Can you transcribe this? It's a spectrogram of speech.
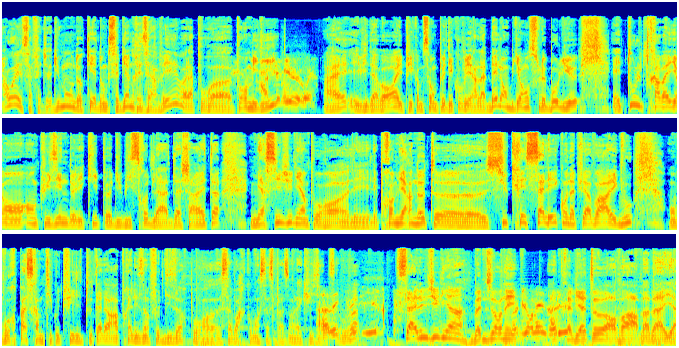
Ah ouais, ça fait déjà du monde. Ok, donc c'est bien de réserver, voilà pour euh, pour Ah, midi. c'est mieux, ouais. Ouais, évidemment. Et puis comme ça, on peut découvrir la belle ambiance, le beau lieu et tout le travail en, en cuisine de l'équipe du bistrot de la, de la Charrette. Merci Julien pour euh, les, les premières notes euh, sucrées salées qu'on a pu avoir avec vous. On vous repassera un petit coup de fil tout à l'heure après les infos de 10 heures pour savoir comment ça se passe dans la cuisine. ça Avec vous va plaisir. Salut Julien, bonne journée. Bonne journée, À salut. très bientôt. Au revoir. Bye bye.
